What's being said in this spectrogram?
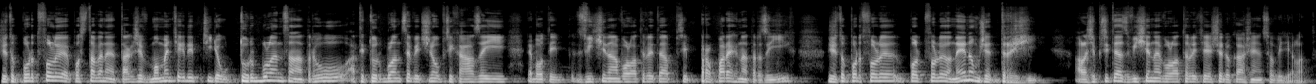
že to portfolio je postavené tak, že v momentě, kdy přijdou turbulence na trhu a ty turbulence většinou přicházejí, nebo ty zvýšená volatilita při propadech na trzích, že to portfolio, portfolio nejenom, že drží, ale že při té zvýšené volatilitě ještě dokáže něco vydělat.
